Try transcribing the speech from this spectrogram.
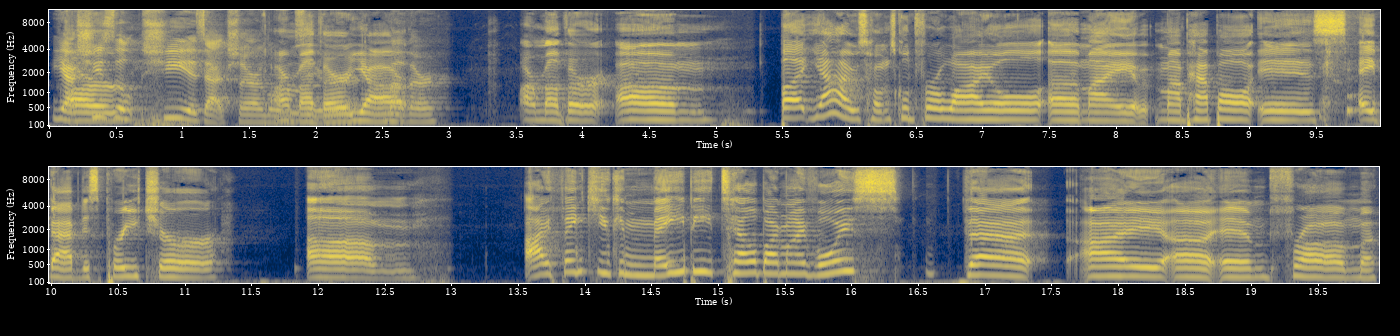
Yeah, our- she's the she is actually our Lord our mother, Savior. yeah. mother. our mother. Um, but yeah, I was homeschooled for a while. Uh, my my papa is a Baptist preacher. Um, I think you can maybe tell by my voice that I uh, am from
